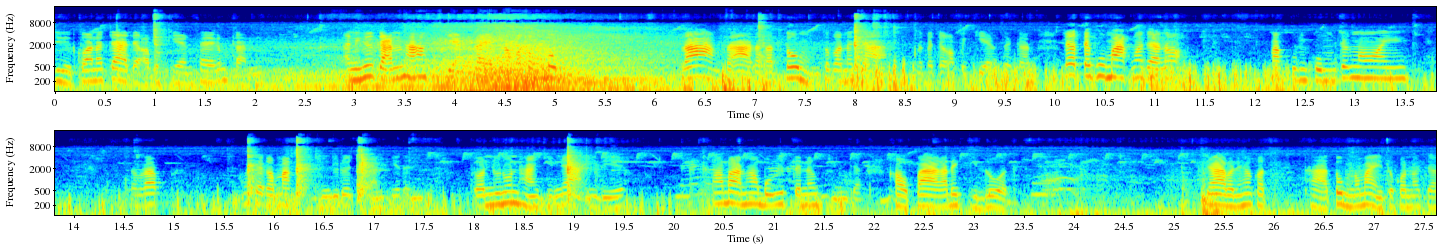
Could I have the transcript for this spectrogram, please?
จืดก่อนนะจ้าเดี๋ยวเอาไปแกงใส่กันกัน อันนี้คือกันถ้าแกงใส่เราก็ต้องต้มล่างสะอาดแล้วก็ต้มซะก่อนนะจ้าแล้วก็จะเอาไปแกงใส่กัน แล้วแต่ผู้มักเนาะจ้าเนาะมักคุมๆจังน้อยสำหรับไม่ใช่ก็มักกินอยู่ด้วยจ้าอันเฮ็ดอันนี้ตอนอยู่นู่นหางกินยากอีดี มาบ้านห้างบุญแต่น้ำกินจ้ะเข้าวปลาก็ได้กินรวดจ้าวันนี้เขาก็ถาต้มน้ำไหม้ตะกอนเนาะจ้ะ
